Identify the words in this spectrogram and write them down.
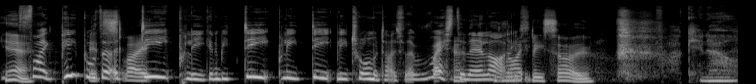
Yeah. it's like people It's that are like- deeply going to be deeply deeply traumatized for the rest of their lives Rightly so. fucking hell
